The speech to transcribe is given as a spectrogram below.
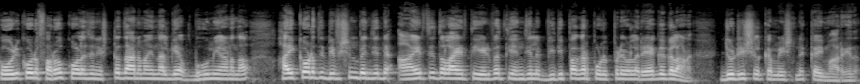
കോഴിക്കോട് ഫറൂഖ് കോളേജിന് ഇഷ്ടദാനമായി നൽകിയ ഭൂമിയാണെന്ന ഹൈക്കോടതി ഡിവിഷൻ ബെഞ്ചിന്റെ ആയിരത്തി തൊള്ളായിരത്തി എഴുപത്തിയഞ്ചിലെ വിധിപ്പകർപ്പ് ഉൾപ്പെടെയുള്ള രേഖകളാണ് ജുഡീഷ്യൽ കമ്മീഷന് കൈമാറിയത്.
